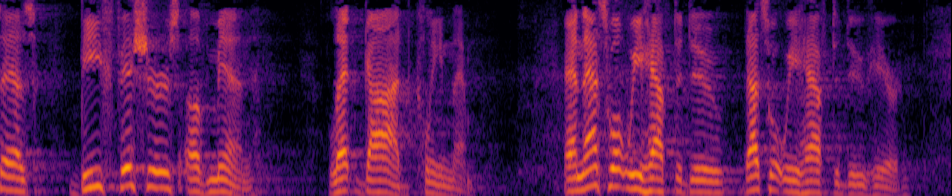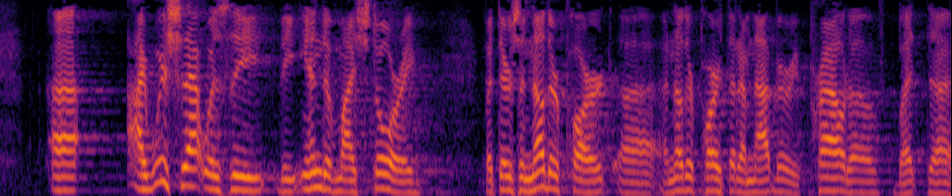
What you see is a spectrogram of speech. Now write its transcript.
says, be fishers of men. Let God clean them. And that's what we have to do. That's what we have to do here. Uh, I wish that was the, the end of my story, but there's another part, uh, another part that I'm not very proud of, but uh,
